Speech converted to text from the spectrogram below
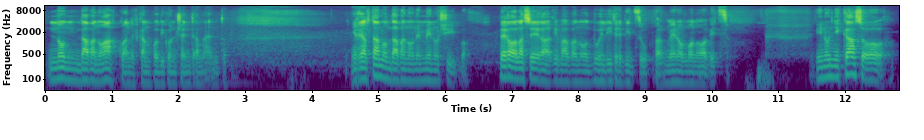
non davano acqua nel campo di concentramento in realtà non davano nemmeno cibo, però la sera arrivavano due litri di zuppa, almeno a Monowitz. In ogni caso,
